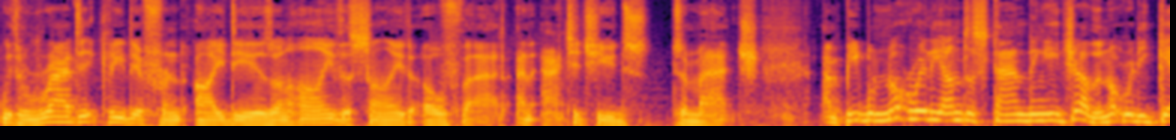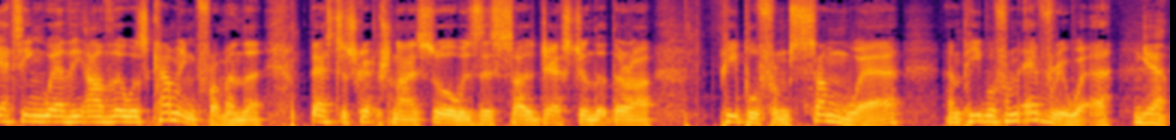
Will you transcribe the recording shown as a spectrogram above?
with radically different ideas on either side of that and attitudes to match, and people not really understanding each other, not really getting where the other was coming from. And the best description I saw was this suggestion that there are people from somewhere and people from everywhere. Yeah.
